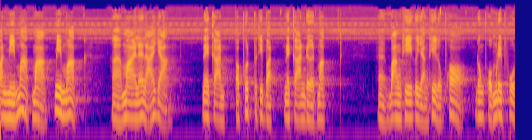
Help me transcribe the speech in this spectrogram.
มันมีมากมากมีมากมายหลาย ๆ อย่าง ในการประพฤติปฏิบัติในการเดินมรรคบางทีก็อย่างที่หลวงพ่อหลวงผมได้พูด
